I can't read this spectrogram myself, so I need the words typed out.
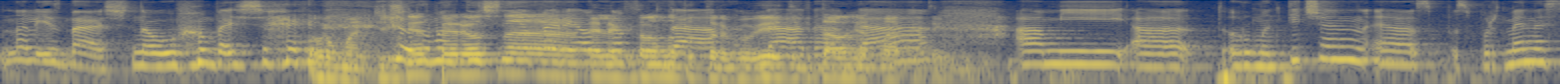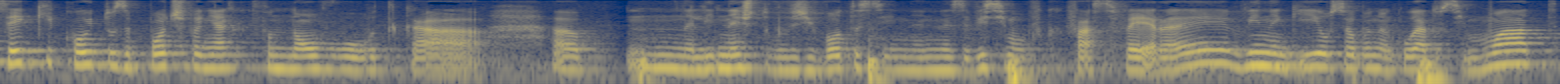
нали, знаеш, много беше... Романтичният период на период електронната да, търговия да, и дигиталния да, маркетинг. Ами, а, романтичен, а, според мен е всеки, който започва някакво ново така а, нали, нещо в живота си, независимо в каква сфера е, винаги, особено когато си млад,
